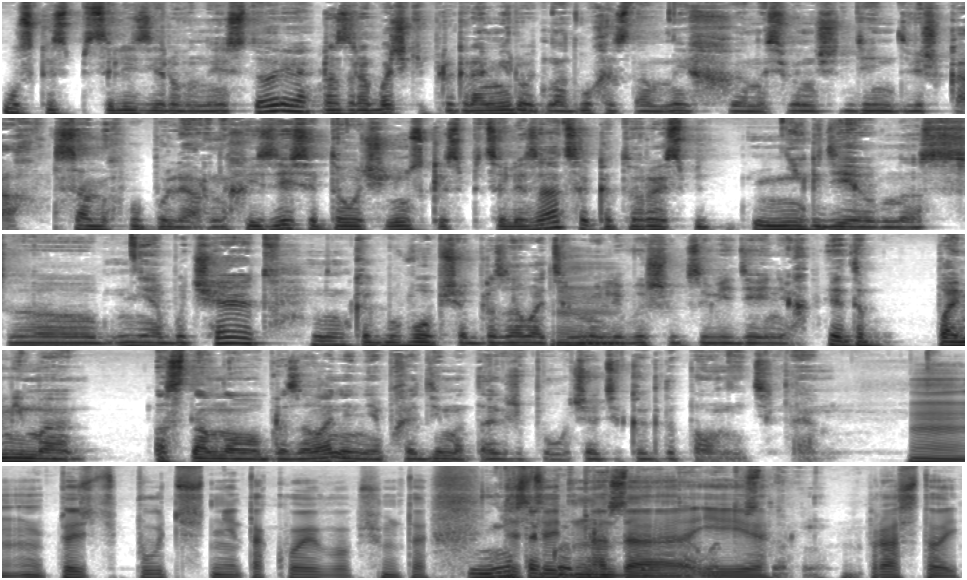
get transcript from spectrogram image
узкоспециализированная история. Разработчики программируют на двух основных э, на сегодняшний день движках, самых популярных. И здесь это очень узкая специализация, которая нигде у нас э, не обучают, ну, как бы в общеобразовательном mm-hmm. или высших заведениях. Это помимо основного образования необходимо также получать и как дополнительное. Mm, то есть путь не такой, в общем-то, не действительно, простой, да, да и простой.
